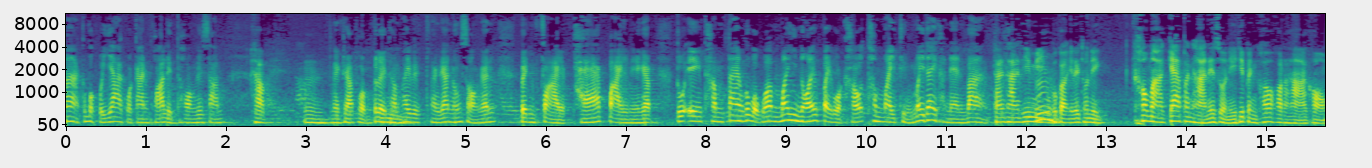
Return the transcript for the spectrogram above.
มากก็บอกว่ายากกว่าการคว้าเหรียญทองด้วยซ้ำครับ อืมนะครับผมก็เลยอืมทำให้ทางด้านน้องสองนั้น เป็นฝ่ายแพ้ไปนะครับตัวเองทำแต้มก็บอกว่าไม่น้อยไปกว่าเขาทำไมถึงไม่ได้คะแนนบ้างทางทางๆที่มีอืมอุปกรณ์อิเล็กทรอนิกส์ เข้ามาแก้ปัญหาในส่วนนี้ที่เป็นข้อคอรหาของ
